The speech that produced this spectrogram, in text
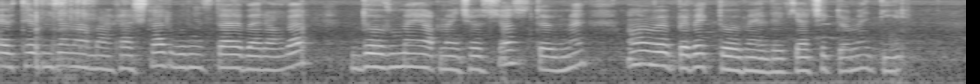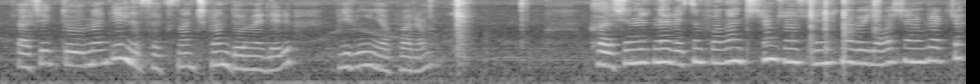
Evet hepinize merhaba arkadaşlar. Bugün sizlerle beraber dövme yapmaya çalışacağız. Dövme. Ama böyle bebek dövmeleri. Gerçek dövme değil. Gerçek dövme değil de saksıdan çıkan dövmeleri bir gün yaparım. Kaşın üstüne resim falan çizeceğim. Sonra suyun üstüne böyle yavaş yana bırakacağım.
